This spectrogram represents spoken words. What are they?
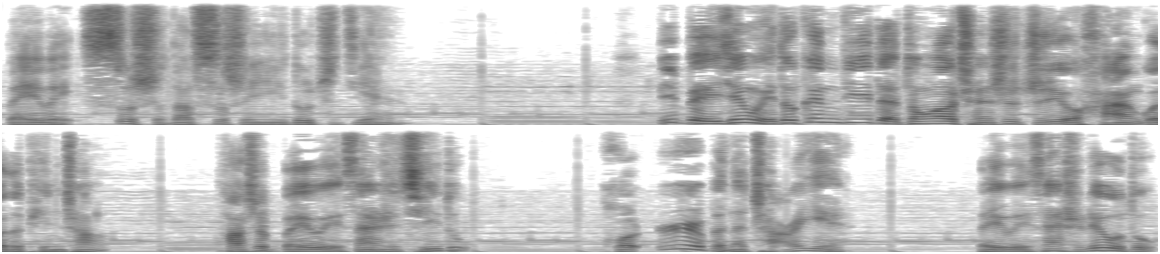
北纬四十到四十一度之间，比北京纬度更低的冬奥城市只有韩国的平昌，它是北纬三十七度，和日本的长野，北纬三十六度，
